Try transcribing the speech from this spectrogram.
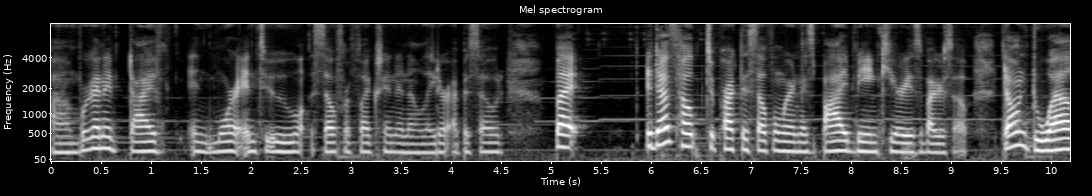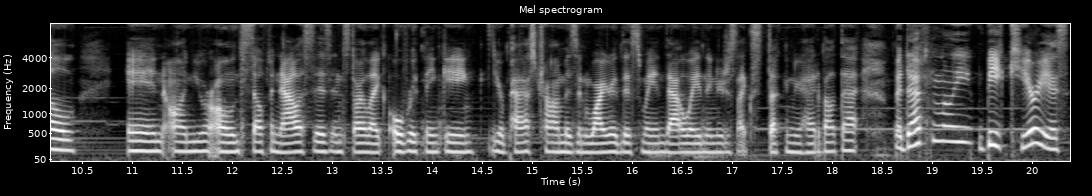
Um, we're going to dive in more into self reflection in a later episode, but it does help to practice self awareness by being curious about yourself. Don't dwell in on your own self analysis and start like overthinking your past traumas and why you're this way and that way, and then you're just like stuck in your head about that. But definitely be curious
